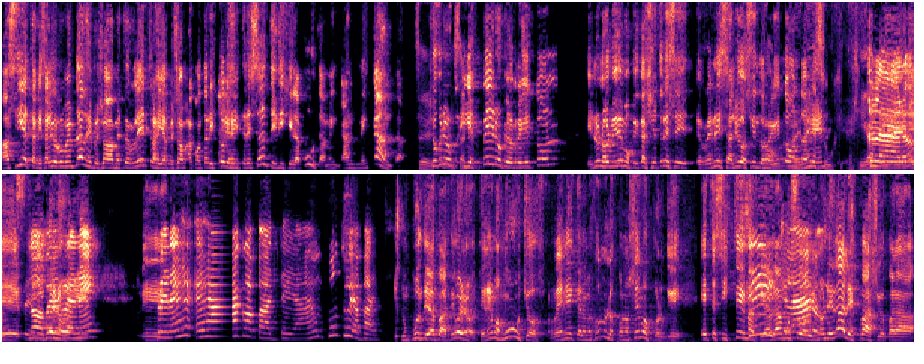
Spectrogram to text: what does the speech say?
así hasta que salió Rubén Blades y empezó a meter letras y empezó a contar historias interesantes y dije, la puta, me, encan- me encanta. Sí, Yo sí, creo que- y espero que el reggaetón, y no nos olvidemos que Calle 13, René salió haciendo No, reggaetón René también. es un gi- gigante. Claro. Eh, Sí. No, y pero bueno, René, eh, René es algo aparte, ya, es un punto y aparte. es un punto de aparte. Bueno, tenemos muchos, René, que a lo mejor no los conocemos porque este sistema Sí, que hablamos hoy no le da el espacio para,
